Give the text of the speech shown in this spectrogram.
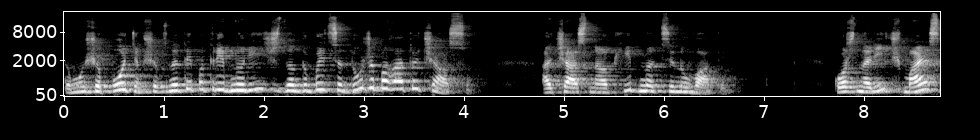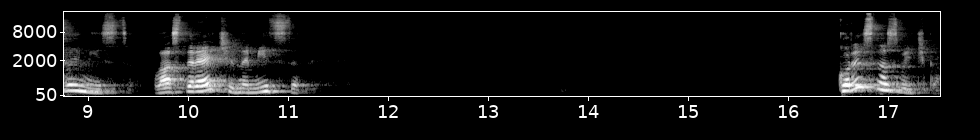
Тому що потім, щоб знайти потрібну річ, знадобиться дуже багато часу, а час необхідно цінувати. Кожна річ має своє місце. Класти речі на місце. Корисна звичка.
